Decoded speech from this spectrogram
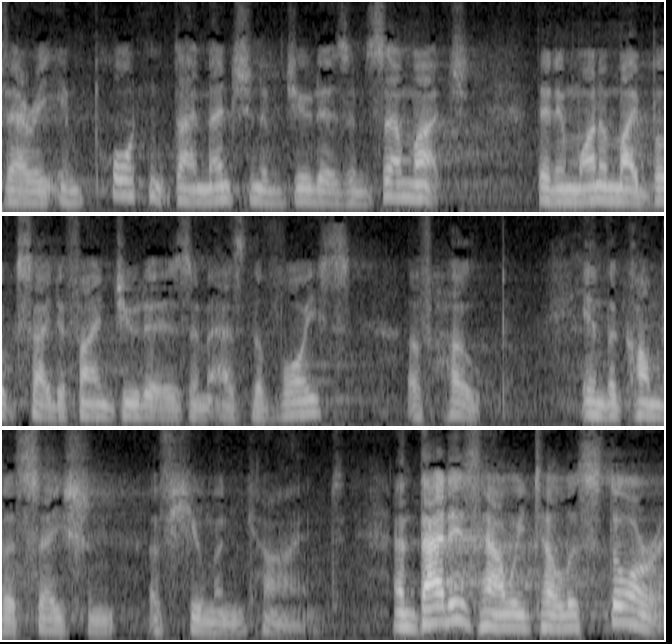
very important dimension of Judaism, so much that in one of my books I define Judaism as the voice of hope in the conversation of humankind. And that is how we tell the story.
